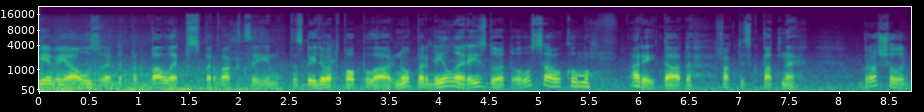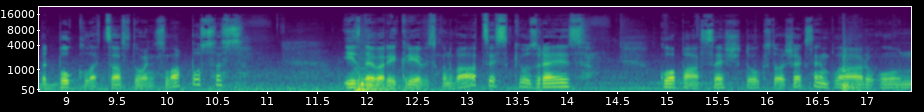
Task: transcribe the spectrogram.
Krievijā uzveda pat baletus par vakcīnu. Tas bija ļoti populāri. Nu, par Millera izdoto uzsaukumu arī tāda faktiski pat ne brošūra, bet buklets, astoņas lapuses. Izdeva arī krieviski un vāciski uzreiz. Kopā 6000 eksemplāru un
